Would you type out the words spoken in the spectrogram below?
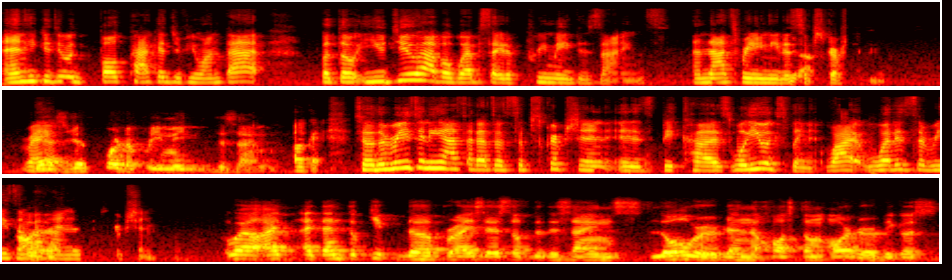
And he could do a bulk package if you want that. But though you do have a website of pre-made designs, and that's where you need a Yeah. subscription. Right? Yes, just for the pre-made design. Okay. So the reason he has it as a subscription is because well, you explain it. Why what is the reason Oh, behind the subscription? Well, I, I tend to keep the prices of the designs lower than a custom order because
